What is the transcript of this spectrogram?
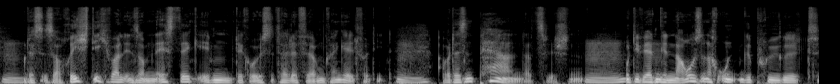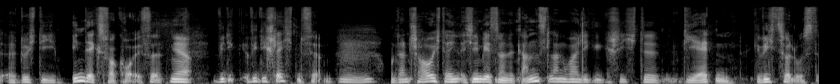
mh. Und das ist auch richtig, weil in so einem Nasdaq eben der größte Teil der Firmen kein Geld verdient. Mhm. Aber da sind Perlen dazwischen. Mhm. Und die werden mhm. genauso nach unten geprügelt äh, durch die Indexverkäufe ja. wie, die, wie die schlechten Firmen. Mhm. Und dann schaue ich dahin, ich nehme jetzt noch eine ganz langweilige Geschichte, Diäten, Gewichtsverlust.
